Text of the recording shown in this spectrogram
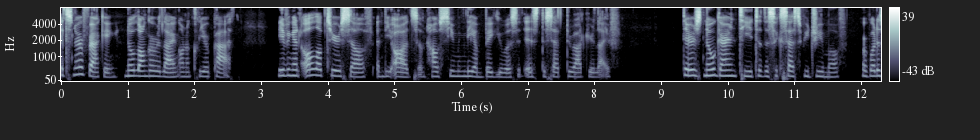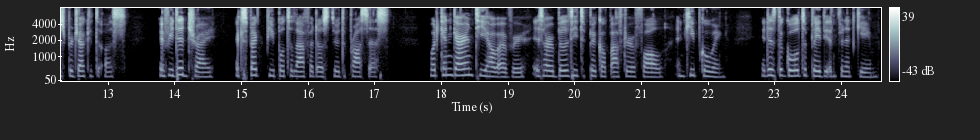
It's nerve wracking, no longer relying on a clear path, leaving it all up to yourself and the odds on how seemingly ambiguous it is to set throughout your life. There is no guarantee to the success we dream of or what is projected to us. If we did try, expect people to laugh at us through the process. What can guarantee, however, is our ability to pick up after a fall and keep going. It is the goal to play the infinite game,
